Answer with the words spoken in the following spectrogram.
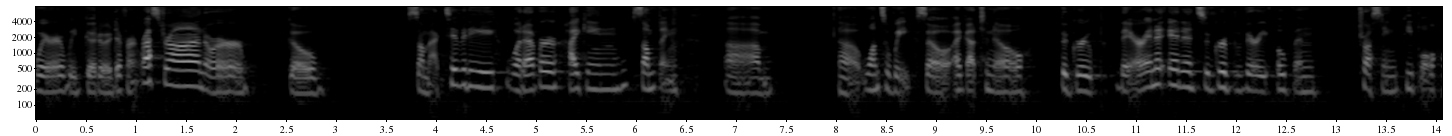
where we'd go to a different restaurant or go some activity, whatever, hiking, something, um, uh, once a week. So I got to know the group there. And, it, and it's a group of very open, trusting people,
